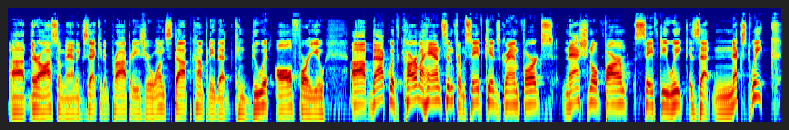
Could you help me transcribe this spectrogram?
Uh, they're awesome, man. Executive Properties, your one stop company that can do it all for you. Uh, back with Carma Hanson from Safe Kids Grand Forks National Farm Safety Week. Is that next week?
